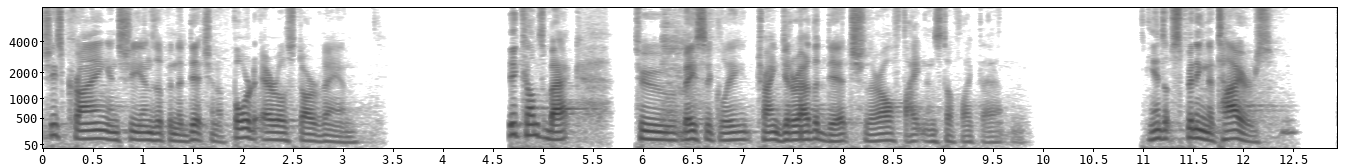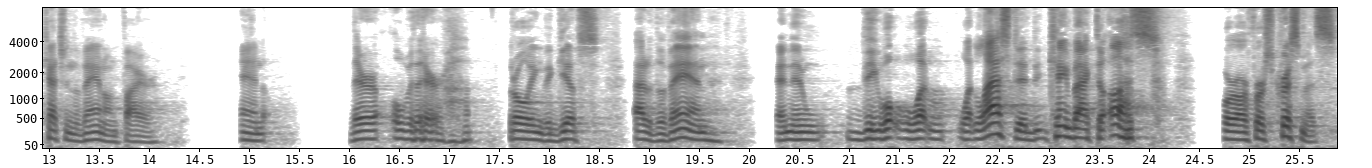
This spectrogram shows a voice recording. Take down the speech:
She's crying and she ends up in the ditch in a Ford Aerostar van. He comes back to basically try and get her out of the ditch. They're all fighting and stuff like that. He ends up spinning the tires, catching the van on fire. And they're over there throwing the gifts out of the van. And then the, what, what, what lasted came back to us for our first Christmas.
